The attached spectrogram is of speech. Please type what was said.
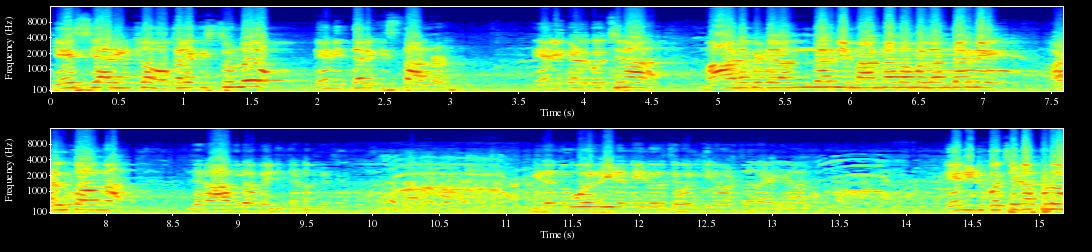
కేసీఆర్ ఇంట్లో ఒకరికి ఇస్తుండు నేను ఇద్దరికి ఇస్తా అన్నాడు. నేను ఇక్కడికి వచ్చిన మా ఆడబిడ్డలందరినీ మా అన్నదమ్ములందరినీ అడుగుతా ఉన్నా ఇద్దరు ఆగురా పోయింది దండం ఈడ నువ్వు ఈడ నేను ఎవరికి వినబడతారా అయ్యా? నేను ఇక్కడికి వచ్చేటప్పుడు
